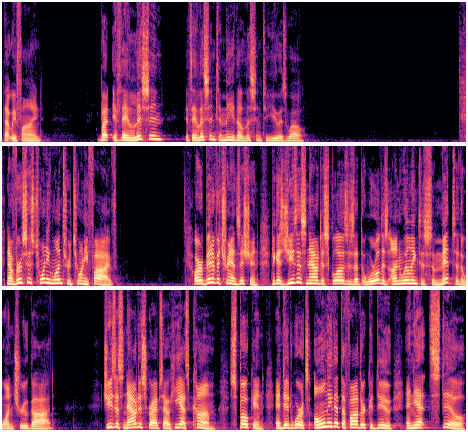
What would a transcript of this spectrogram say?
that we find. But if they listen, if they listen to me, they'll listen to you as well. Now, verses 21 through 25 are a bit of a transition because Jesus now discloses that the world is unwilling to submit to the one true God. Jesus now describes how he has come, spoken, and did works only that the Father could do, and yet still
